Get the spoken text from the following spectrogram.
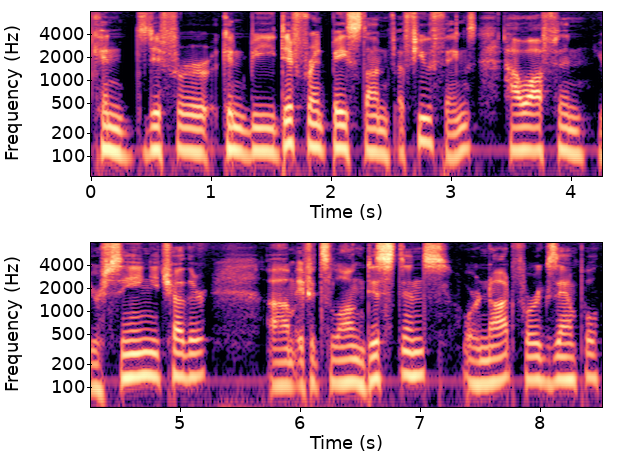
can differ can be different based on a few things how often you're seeing each other um, if it's long distance or not for example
